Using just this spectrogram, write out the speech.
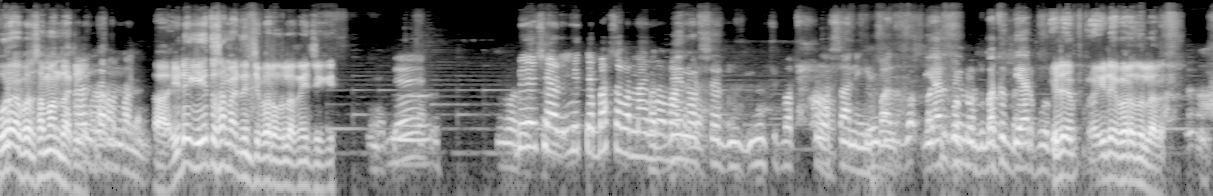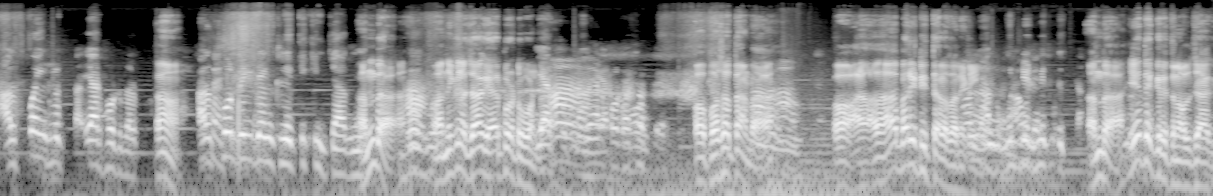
ಪೂರ ಬ- ಸಂಬಂಧ ಆಗ್ಲ ಮಿತ್ತೆ ಹದಿನೈದು ವರ್ಷ ಇಂಚು ಪತ್ತು ವರ್ಷ ನಿಂಗೆ ಏರ್ಪೋರ್ಟ್ ಬತ್ತದ ಏರ್ಪೋರ್ಟ್ ಇಡೇ ಇಡೇ ಬರೋದಿಲ್ಲ ಅಲ್ಪ ಇಂಗ್ಲು ಏರ್ಪೋರ್ಟ್ ಅಲ್ಪ ಹಾ. ಅಲ್ಪ ಇದಂಕ್ಲೆ ತಿಕ್ಕಿನ ಜಾಗ ಅಂದ? ಜಾಗ ಏರ್ಪೋರ್ಟ್ ಹೋಗೋಣ. ಓ ಹೊಸ ತಾಂಡ? ಓ ಆ ಬರೀ ಇತ್ತಾರದ ಮಿತ್ತಿತ್ತ? ಅಂದ? ಏತಕ್ಕಿರಿತ ನಾವು ಜಾಗ?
